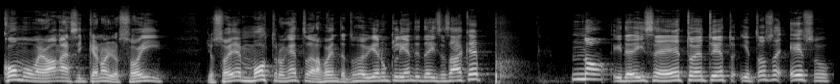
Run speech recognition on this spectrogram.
¿Cómo me van a decir que no? Yo soy, yo soy el monstruo en esto de las ventas. Entonces viene un cliente y te dice, ¿sabes qué? No. Y te dice esto, esto y esto. Y entonces eso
